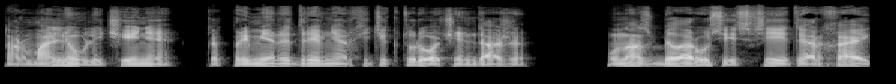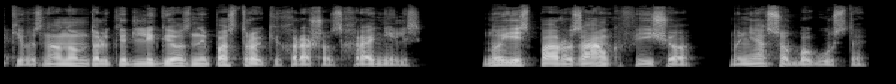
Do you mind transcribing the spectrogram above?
Нормальное увлечение. Как примеры древней архитектуры очень даже. У нас в Беларуси из всей этой архаики в основном только религиозные постройки хорошо сохранились. Ну, есть пару замков еще, но не особо густо.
